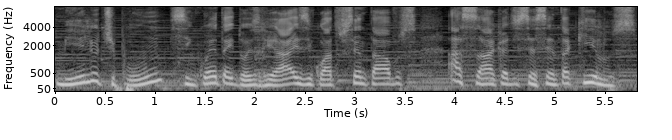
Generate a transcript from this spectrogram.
Milho tipo 1, R$ 52,04 a saca de 60 quilos.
